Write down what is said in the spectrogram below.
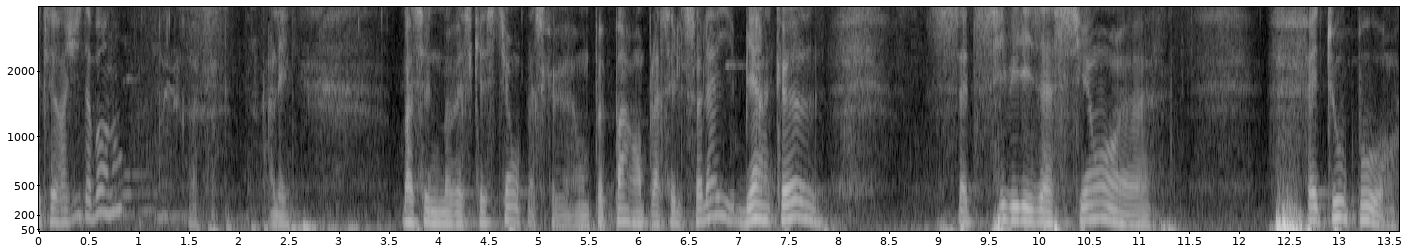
L'éclairagiste d'abord, non? Allez. Bah, c'est une mauvaise question parce qu'on ne peut pas remplacer le soleil, bien que cette civilisation euh, fait tout pour.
